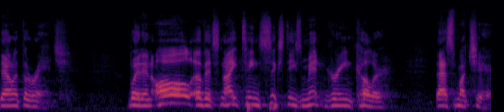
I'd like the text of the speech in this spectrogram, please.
down at the ranch. But in all of its 1960s mint green color, that's my chair.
